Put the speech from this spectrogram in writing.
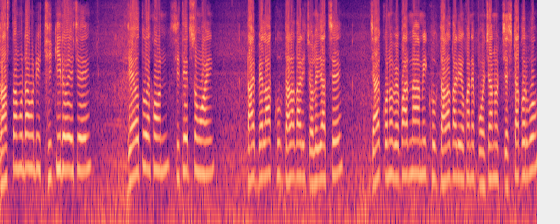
রাস্তা মোটামুটি ঠিকই রয়েছে। যেহেতু এখন শীতের সময়, তাই বেলা খুব তাড়াতাড়ি চলে যাচ্ছে। যাই কোনো ব্যাপার না, আমি খুব তাড়াতাড়ি ওখানে পৌঁছানোর চেষ্টা করব।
